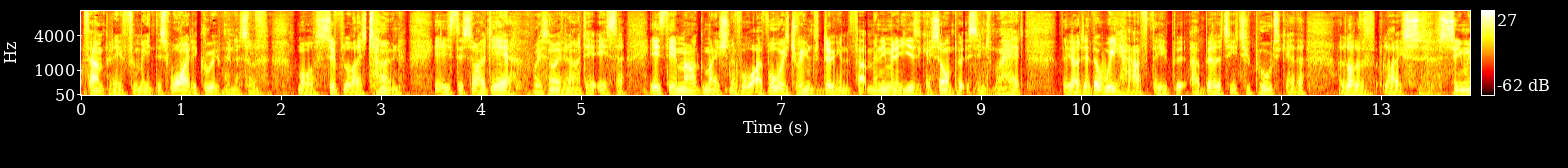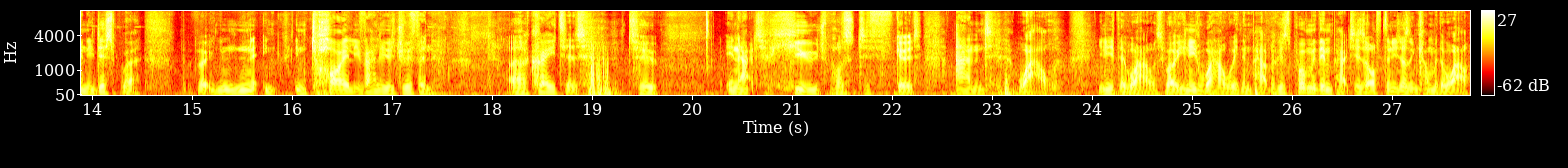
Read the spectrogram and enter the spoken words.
Fampany for me, this wider group in a sort of more civilized tone, is this idea. Well, it's not even an idea. It's, a, it's the amalgamation of what I've always dreamed of doing. In fact, many many years ago, someone put this into my head. The idea that we have the ability to pull together a lot of like seemingly disparate, but entirely value driven uh, creators to enact huge positive good and wow. You need the wow as well. You need wow with impact because the problem with impact is often it doesn't come with a wow.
